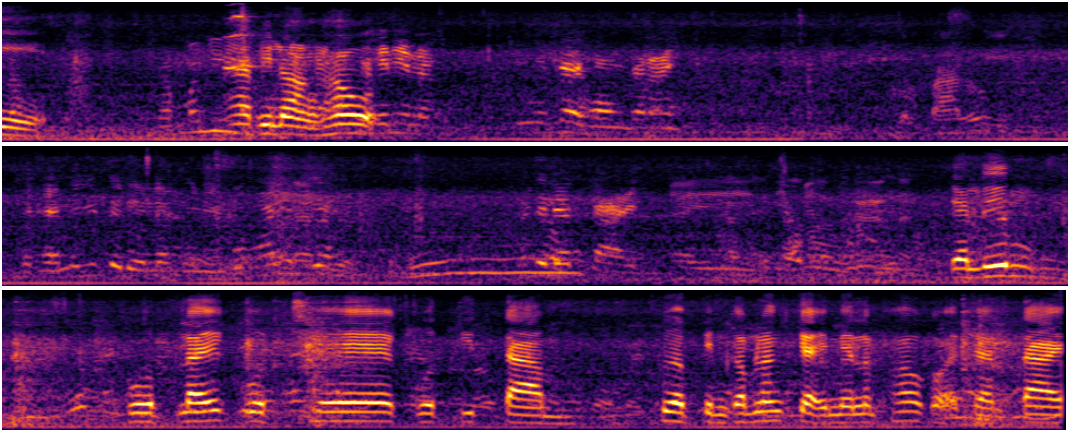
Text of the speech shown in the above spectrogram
นี้ ถ้าพี่น้องเขานี่นะอยู่ใกล้ห้องกันไหนปลาลูกอีกแต่แถมไม่ยึดตัวเดินแล้วคนนี้พวกนี้เตรียมไม่ได้เลี้ยงไก่อย่าลืมกดไลค์กดแชร์กดติดตาม เพื่อเป็นกำลังใจแม่ลำเผากับอาจารย์ตาย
